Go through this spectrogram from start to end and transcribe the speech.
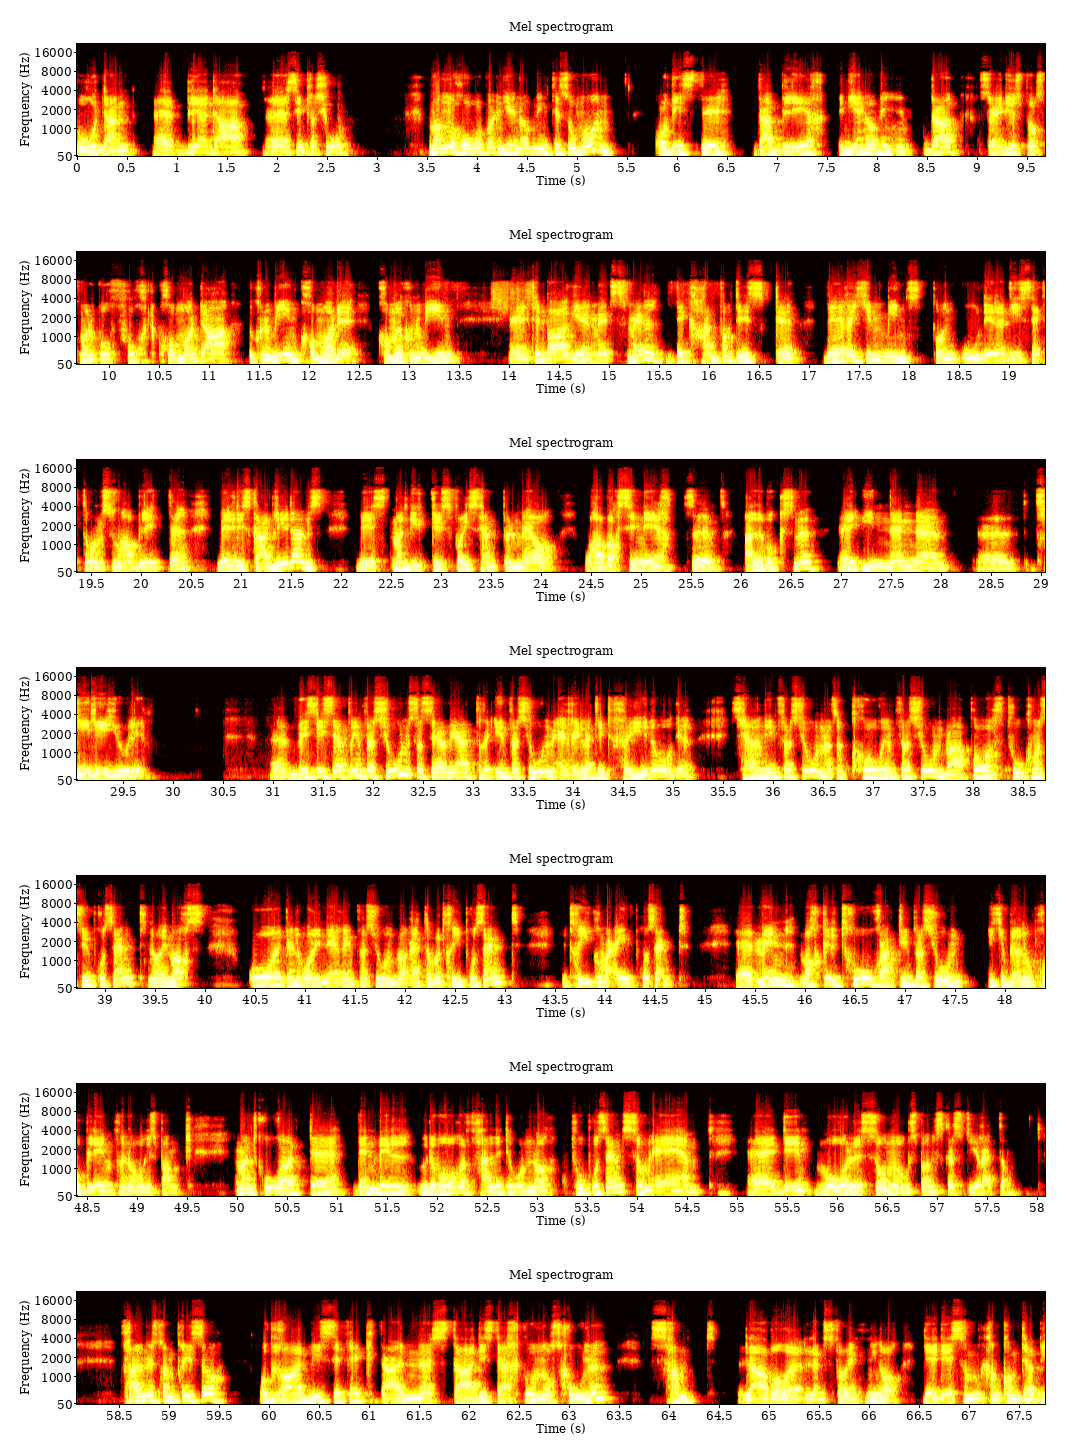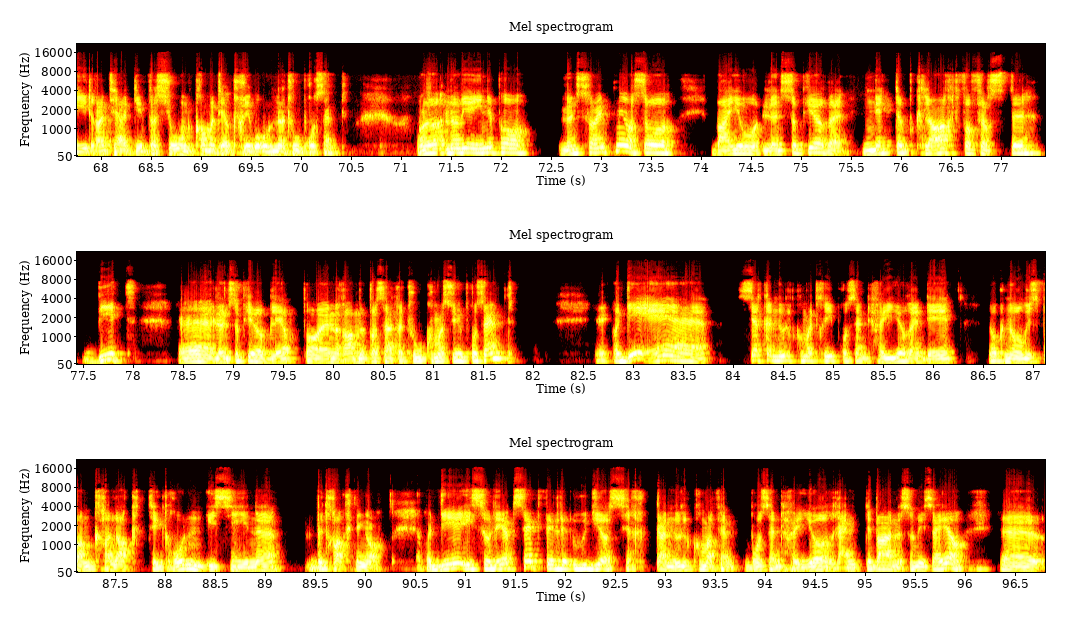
hvordan eh, blir da eh, situasjonen. Mange håper på en gjenåpning til sommeren, og hvis det da blir en gjenåpning da, så er det jo spørsmålet hvor fort kommer da økonomien? Kommer, det, kommer økonomien tilbake igjen med et smell. Det kan faktisk eh, være ikke minst på en god del av de sektorene som har blitt eh, veldig skadelidende. Hvis man lykkes f.eks. med å, å, ha vaksinert alle voksne innen tidlig juli. Hvis vi ser på inflasjonen, så ser vi at inflasjonen er relativt høy i Norge. Kjerneinflasjonen, altså kårinflasjonen, var på 2,7 nå i mars. Og den ordinære inflasjonen var rett over 3% 3,1 eh, Men markedet tror at inflasjon ikke blir noe problem for Norges Bank. Man tror at eh, den vil utover året falle til under 2% som er eh, det målet som Norges Bank skal styre etter. Fallende strømpriser og gradvis effekt av en stadig sterkere norsk krone samt lavere lønnsforventninger. Det er det som kan komme til å bidra til at inflasjonen kommer til å krype under 2 Og Når vi er inne på lønnsforventninger, så var jo lønnsoppgjøret nettopp klart for første bit. Eh, lønnsoppgjøret blir på en ramme på ca. 2,7% Og Det er ca. 0,3 høyere enn det nok Norges Bank har lagt til grunn i sine betraktninger. Og Det isolert sett vil det utgjøre ca. 0,15% høyere rentebane, som vi sier, eh,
